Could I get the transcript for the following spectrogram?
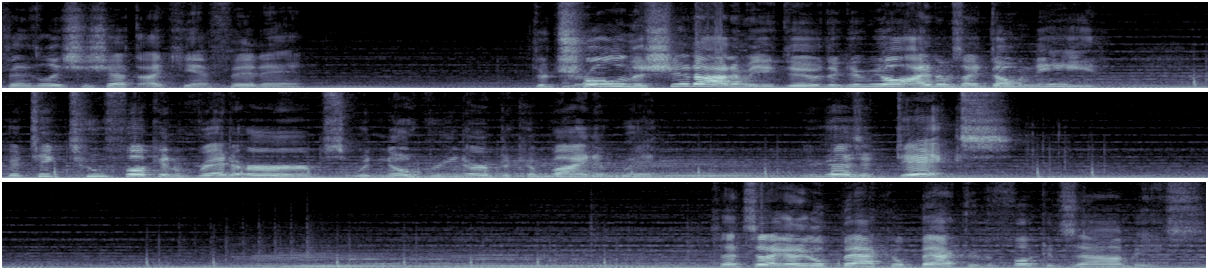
Ventilation shaft I can't fit in. They're trolling the shit out of me, dude. They're giving me all items I don't need. Can take two fucking red herbs with no green herb to combine it with. You guys are dicks. So that's it. I gotta go back. Go back through the fucking zombies.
